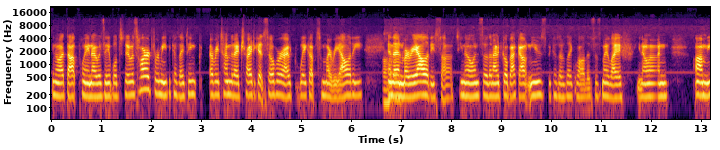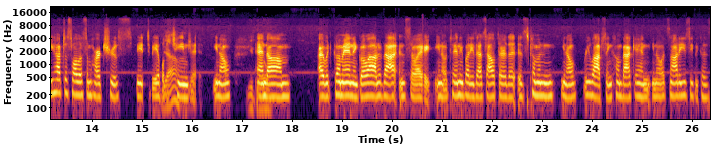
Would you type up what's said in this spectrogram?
you know, at that point, I was able to. It was hard for me because I think every time that I tried to get sober, I would wake up to my reality, Uh-huh. and then my reality sucked, you know, and so then I would go back out and use because I was like, well, this is my life, you know, and um, you have to swallow some hard truths be, to be able Yeah. to change it, you know, You and um, I would come in and go out of that, and so I, you know, to anybody that's out there that is coming, you know, relapsing, come back in, you know, it's not easy because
